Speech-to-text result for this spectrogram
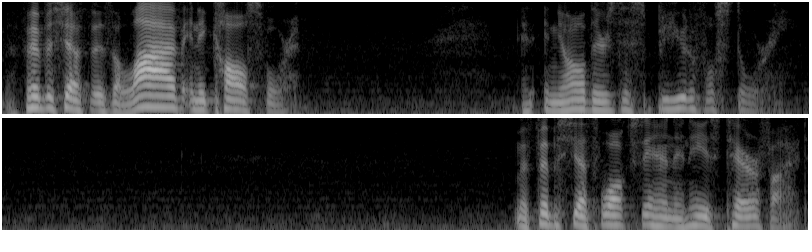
Mephibosheth is alive and he calls for him. And, and y'all, there's this beautiful story. Mephibosheth walks in and he is terrified.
